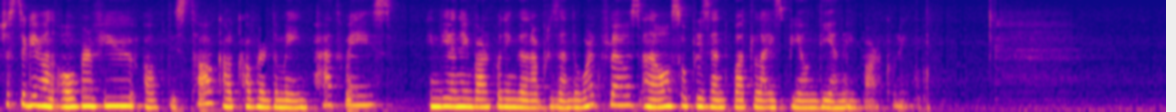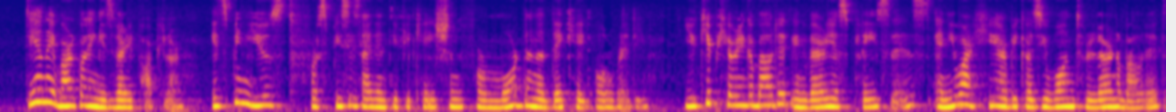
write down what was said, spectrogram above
Just to give an overview of this talk, I'll cover the main pathways in DNA barcoding that I'll present the workflows and I'll also present what lies beyond DNA barcoding. DNA barcoding is very popular. It's been used for species identification for more than a decade already. You keep hearing about it in various places and you are here because you want to learn about it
